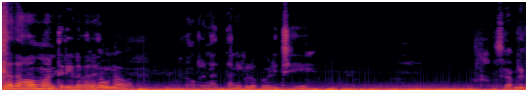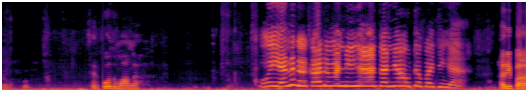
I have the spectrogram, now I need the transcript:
ஏதாவது ஆகுமான்னு தெரியல வேற. ஒன்றும் ஆகாது. அங்க பாருங்க அது தண்ணிக்குள்ள போயிடுச்சு. சரி அப்படிக்கா போ. சரி போதும் வாங்க. எனக்கு காட்டுமா நீங்க விட்டு போயிட்டீங்க. ஹரிப்பா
